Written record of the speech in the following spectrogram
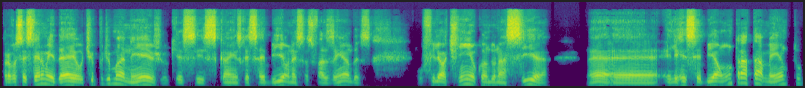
Para vocês terem uma ideia, o tipo de manejo que esses cães recebiam nessas fazendas, o filhotinho, quando nascia, né, é, ele recebia um tratamento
